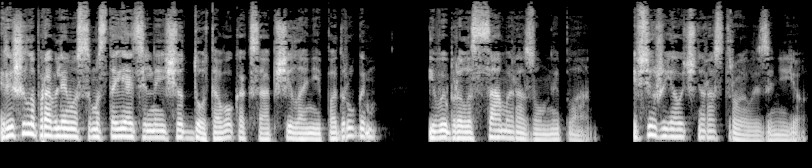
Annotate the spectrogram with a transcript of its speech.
решила проблему самостоятельно еще до того, как сообщила о ней подругам и выбрала самый разумный план. И все же я очень расстроилась за нее.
